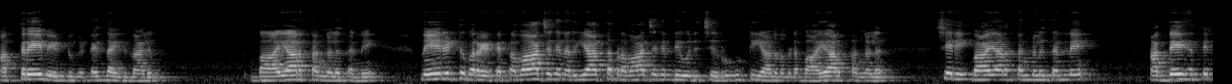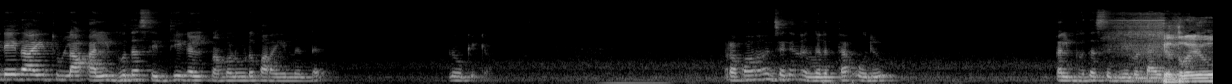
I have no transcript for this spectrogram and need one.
അത്രേ വേണ്ടു കേട്ടോ. എന്തായിരുന്നാലും ബായാർത്ഥങ്ങൾ തന്നെ. നേരിട്ട് പറയട്ടെ പ്രവാചകൻ അറിയാത്ത പ്രവാചകന്റെ ഒരു ചെറുകുട്ടിയാണ് നമ്മുടെ ബായാർത്ഥങ്ങൾ. ശരി ബായാർത്ഥങ്ങൾ തന്നെ അദ്ദേഹത്തിന്റെതായിട്ടുള്ള അത്ഭുത സിദ്ധികൾ നമ്മളോട് പറയുന്നുണ്ട്. നോക്കിക്കോ. പ്രവാചകൻ അങ്ങനത്തെ ഒരു അത്ഭുത സ്ഥിതി എത്രയോ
